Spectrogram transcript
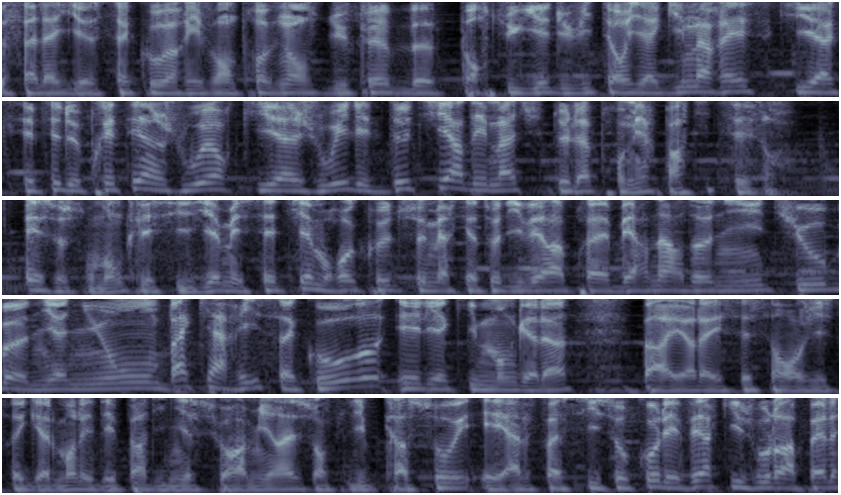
Falaï Sako arrive en provenance du club portugais du Vitoria Guimarães qui a accepté de prêter un joueur qui a joué les deux tiers des matchs de la première partie de saison. Et ce sont donc les sixième et septième recrues de ce mercato d'hiver après Bernardoni, Tube, Niagnon, Bakary Sako et Eliakim Mangala. Par ailleurs, la SS enregistre également les départs d'Ignacio Ramirez, Jean-Philippe Crasso et Alpha Sissoko. Les Verts qui, je vous le rappelle,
